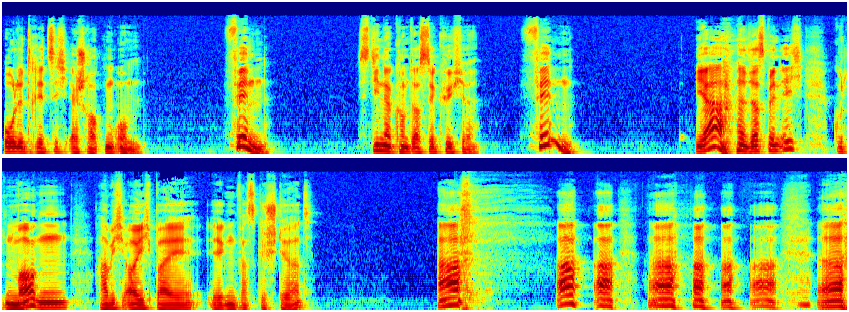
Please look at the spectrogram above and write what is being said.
Ole dreht sich erschrocken um. Finn! Stina kommt aus der Küche. Finn! Ja, das bin ich. Guten Morgen. Habe ich euch bei irgendwas gestört? Ach, ha, ha, ha, ha,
